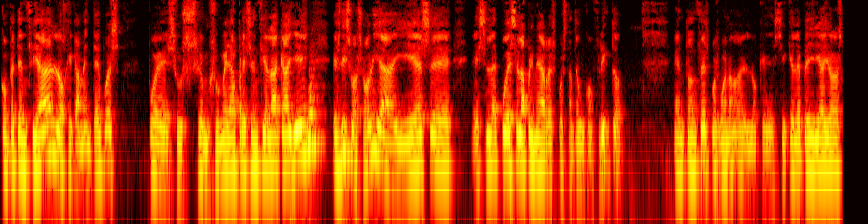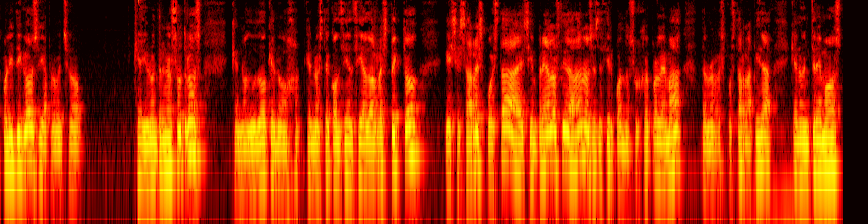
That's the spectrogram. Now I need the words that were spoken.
competencial, lógicamente, pues, pues su, mera presencia en la calle es disuasoria y es, es puede ser la primera respuesta ante un conflicto. Entonces, pues bueno, lo que sí que le pediría yo a los políticos, y aprovecho que hay uno entre nosotros que no dudo que no, que no esté concienciado al respecto, es esa respuesta siempre a los ciudadanos, es decir, cuando surge el problema, dar una respuesta rápida, que no entremos,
